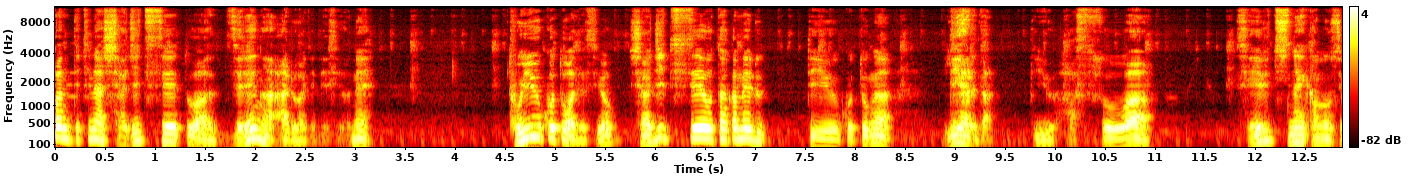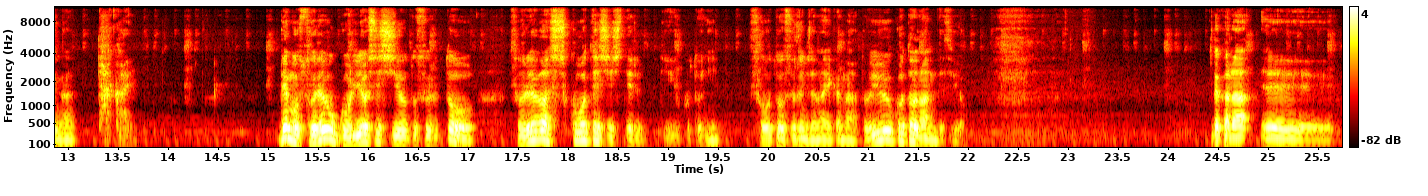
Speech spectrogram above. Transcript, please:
般的な写実性とはズレがあるわけですよね。ということはですよ写実性を高めるっていうことがリアルだっていう発想は成立しない可能性が高い。でもそれをご利用ししようとするとそれは思考停止してるっていうことに相当するんじゃないかなということなんですよ。だから、えー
